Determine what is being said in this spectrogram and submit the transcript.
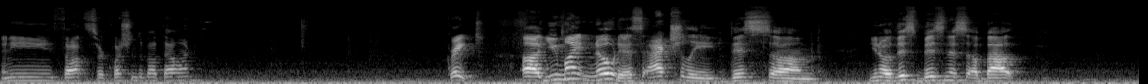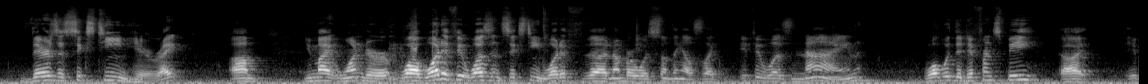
Any thoughts or questions about that one? Great. Uh, you might notice actually this, um, you know, this business about there's a 16 here, right? Um, you might wonder, well, what if it wasn't 16? What if the number was something else? Like if it was 9, what would the difference be? Uh, it,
